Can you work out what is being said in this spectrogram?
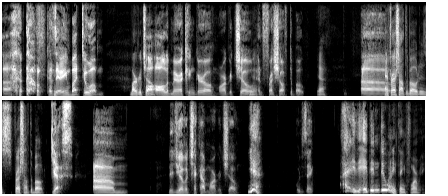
Uh because there ain't but two of them: Margaret Cho All American Girl, Margaret Cho, Yeah. and Fresh Off the Boat. Yeah. Uh, and Fresh Off the Boat is Fresh Off the Boat. yes. Um, did you ever check out Margaret Cho? Yeah, What do you think? I, it didn't do anything for me.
